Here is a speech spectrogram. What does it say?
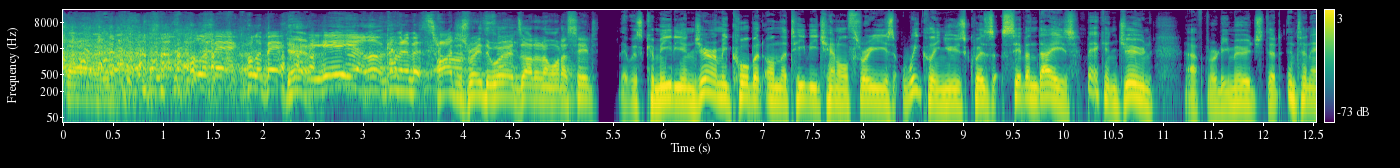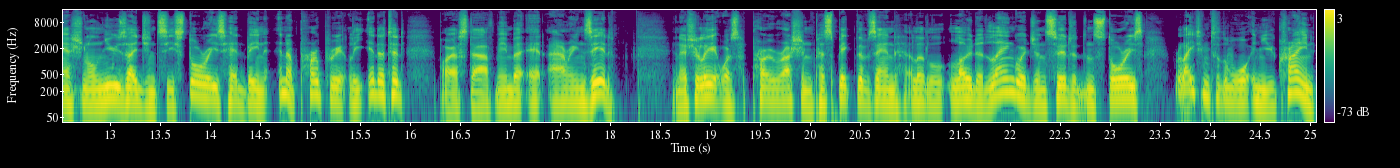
So, Pull it back, pull it back. Yeah. Yeah, yeah, look, coming a bit strong. I just read the words, I don't know what I said. That was comedian Jeremy Corbett on the TV Channel 3's weekly news quiz Seven Days back in June after it emerged that international news agency stories had been inappropriately edited by a staff member at RNZ. Initially, it was pro Russian perspectives and a little loaded language inserted in stories relating to the war in Ukraine,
